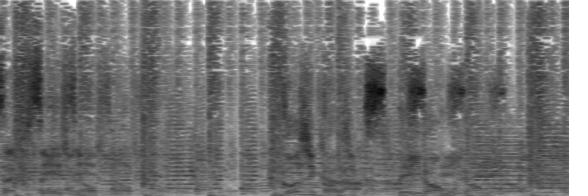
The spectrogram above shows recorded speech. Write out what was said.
崎誠二の5時からスペイロン。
